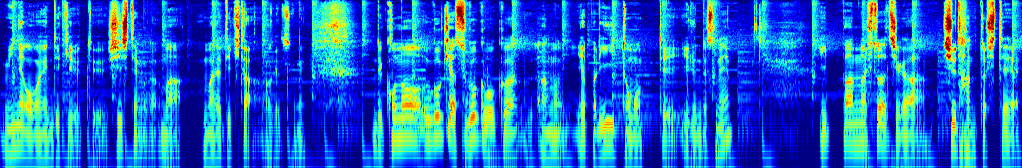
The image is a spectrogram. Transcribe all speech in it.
みんなが応援できるというシステムがまあ生まれてきたわけですよね。でこの動きはすごく僕はあのやっぱりいいと思っているんですね。一般の人たちが手段として、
